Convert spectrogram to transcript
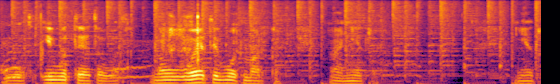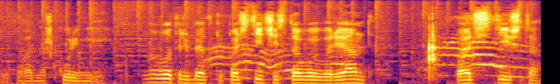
Вот, и вот это вот. Ну, у этой вот марка. А, нету. Нету. Ладно, шкурим ей. Ну вот, ребятки, почти чистовой вариант. Почти что.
